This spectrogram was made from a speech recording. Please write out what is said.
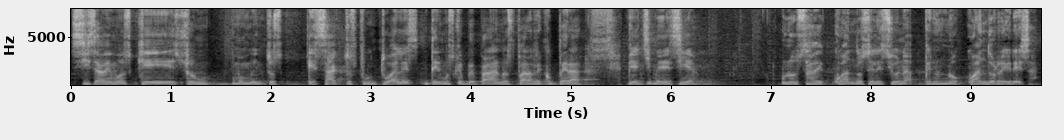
Si sabemos que son momentos exactos, puntuales, tenemos que prepararnos para recuperar. Bianchi me decía, uno sabe cuándo se lesiona, pero no cuándo regresa.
